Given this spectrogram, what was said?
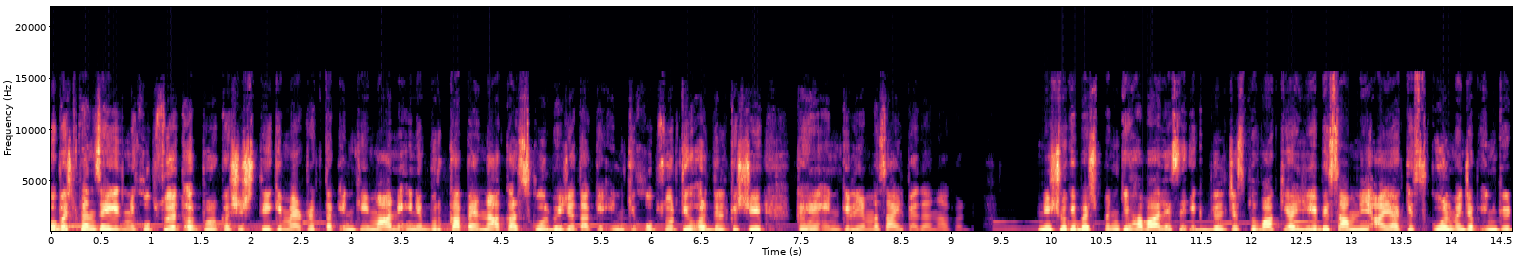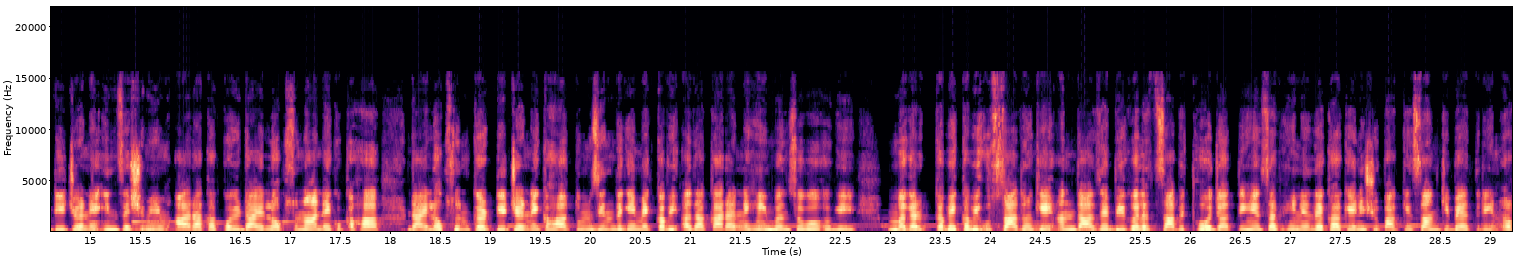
वो बचपन से ही इतनी खूबसूरत और पुरकशिश थी कि मैट्रिक तक इनकी माँ ने इन्हें बुरका पहना कर स्कूल भेजा ताकि इनकी खूबसूरती और दिलकशी कहीं इनके लिए मसाइल पैदा ना कर दे। निशु के बचपन के हवाले से एक दिलचस्प वाक्य ये भी सामने आया कि स्कूल में जब इनकी टीचर ने इनसे शमीम आरा का कोई डायलॉग सुनाने को कहा डायलॉग सुनकर टीचर ने कहा, तुम ज़िंदगी में कभी अदाकारा नहीं बन सकोगी, मगर कभी कभी उस्तादों के अंदाजे भी गलत साबित हो जाते हैं। सभी ने देखा कि निशु पाकिस्तान की बेहतरीन और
